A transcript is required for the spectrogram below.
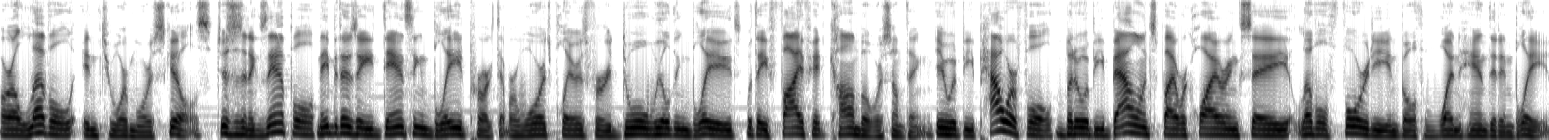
are a level in two or more skills. Just as an example, maybe there's a dancing blade perk that rewards players for dual wielding blades with a 5 hit combo or something. It would be powerful, but it would be balanced by requiring, say, level 40 in both one handed and blade.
